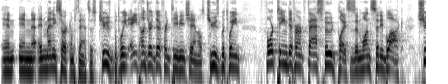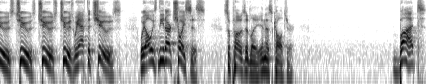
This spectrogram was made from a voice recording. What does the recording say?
in in in many circumstances. Choose between 800 different TV channels. Choose between 14 different fast food places in one city block. Choose, choose, choose, choose. We have to choose. We always need our choices, supposedly, in this culture. But,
